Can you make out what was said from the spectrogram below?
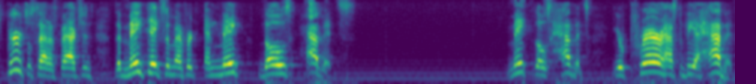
spiritual satisfactions that may take some effort and make those habits. Make those habits. Your prayer has to be a habit.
